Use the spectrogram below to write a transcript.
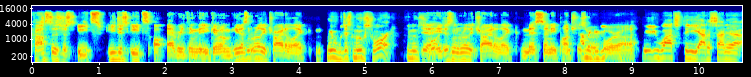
Costa's just eats. He just eats all, everything that you give him. He doesn't really try to like. he just moves forward. He moves Yeah, forward. he doesn't really try to like miss any punches I mean, or, did you- or uh, Did you watch the Adesanya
